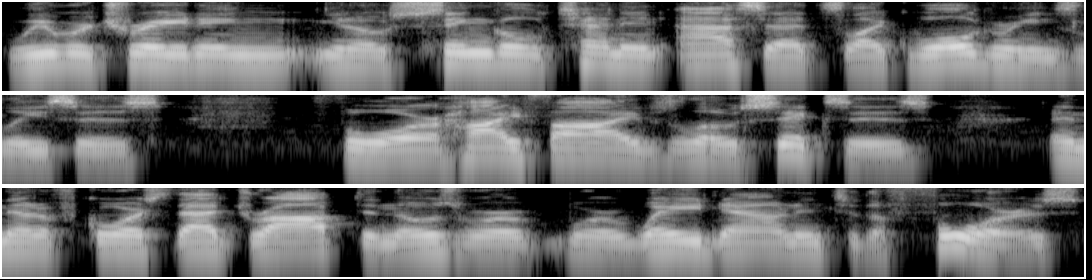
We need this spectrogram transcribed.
we were trading, you know, single tenant assets like Walgreens leases for high fives, low sixes, and then of course that dropped, and those were were way down into the fours.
